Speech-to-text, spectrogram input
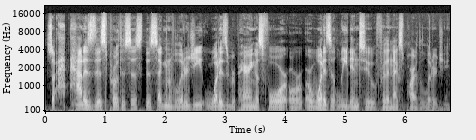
So, h- how does this prothesis, this segment of liturgy, what is it preparing us for, or, or what does it lead into for the next part of the liturgy?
